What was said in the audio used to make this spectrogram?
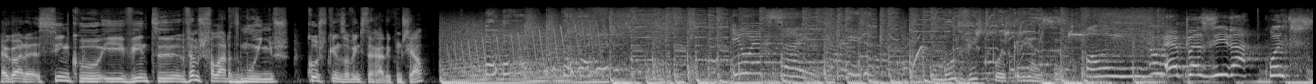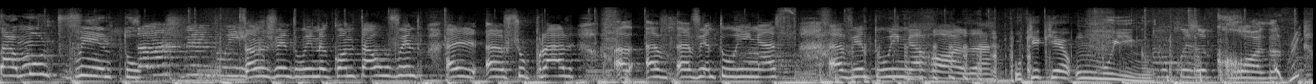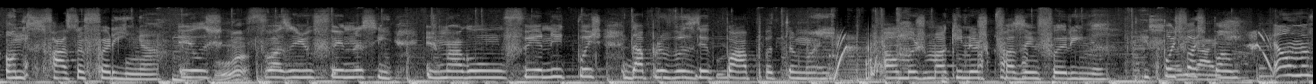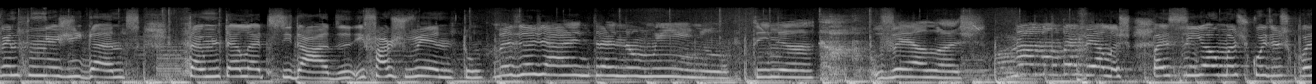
Agora, 5 e 20, vamos falar de moinhos com os pequenos ouvintes da rádio comercial. Eu é que sei. O mundo visto pelas crianças. É para girar quando está muito vento. Estamos ventoína quando está o vento a, a soprar a, a, a ventoinha, a ventoinha roda. O que é que é um moinho? Uma coisa que roda, onde se faz a farinha. Eles Boa. fazem o feno assim, esmagam o feno e depois dá para fazer papa também. Há umas máquinas que fazem farinha. E depois faz pão. É uma ventoinha gigante, tem muita eletricidade e faz vento.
